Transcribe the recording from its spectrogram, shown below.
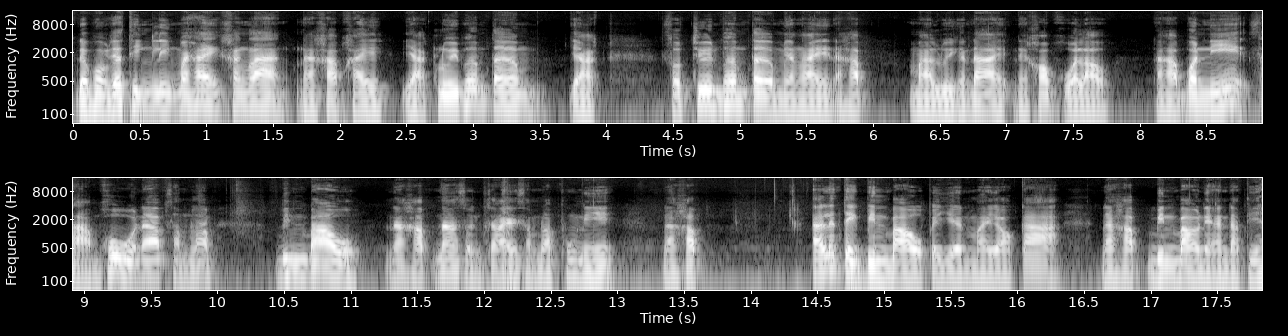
เดี๋ยวผมจะทิ้งลิงก์ไว้ให้ข้างล่างนะครับ ใครอยากลุยเพิ่มเติม อยากสดชื่นเพิ่มเติมยังไงนะครับ มาลุยกันได้ในครอบครัวเรานะครับ วันนี้ 3 คู่นะครับสำหรับบินเบานะครับ น่าสนใจสำหรับพรุ่งนี้นะครับแอตเลนติกบินเบาไปเยือนมายอร์กานะครับบินเบาเนี่ยอันดับที่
